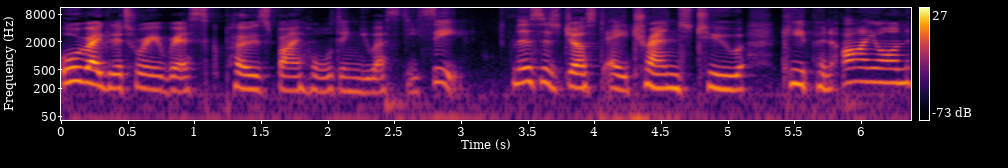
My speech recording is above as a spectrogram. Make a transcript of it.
or regulatory risk posed by holding USDC. This is just a trend to keep an eye on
